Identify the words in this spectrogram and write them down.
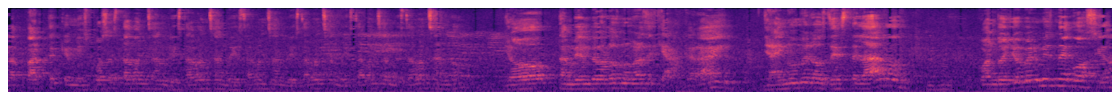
la parte que mi esposa está avanzando y está avanzando y está avanzando y está avanzando y está avanzando y está avanzando, yo también veo los números de que, ah, caray, ya hay números de este lado. Cuando yo veo mis negocios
